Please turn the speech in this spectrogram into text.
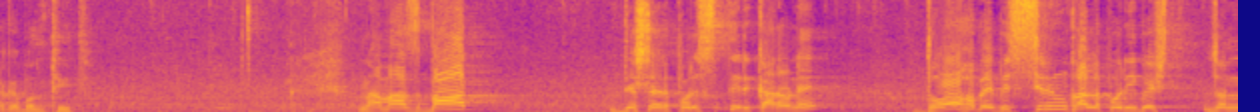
আগে বলতে নামাজ বাদ দেশের পরিস্থিতির কারণে দোয়া হবে বিশৃঙ্খল পরিবেশ, জন্য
